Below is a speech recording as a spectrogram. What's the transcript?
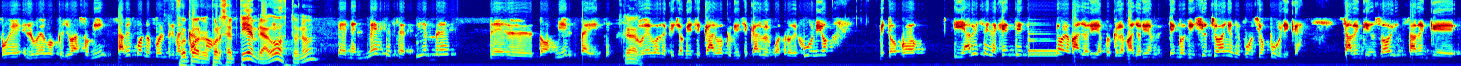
fue luego que yo asumí. ¿Sabes cuándo fue el primer caso? Fue por, por septiembre, agosto, ¿no? En el mes de septiembre del 2020. Luego de que yo me hice cargo, que me hice cargo el 4 de junio, me tocó, y a veces la gente, no la mayoría, porque la mayoría, tengo 18 años de función pública, saben quién soy, saben que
